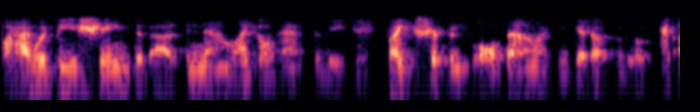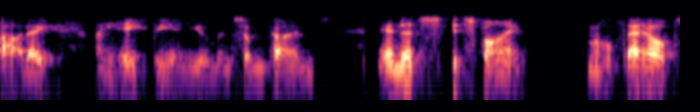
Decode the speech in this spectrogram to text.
but I would be ashamed about it. And now I don't have to be. If I trip and fall down, I can get up and go, God, I, I hate being human sometimes. And that's it's fine. I hope that helps.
